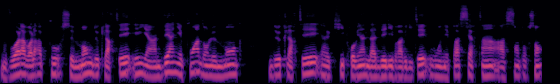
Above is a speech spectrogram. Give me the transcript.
Voilà, voilà pour ce manque de clarté. Et il y a un dernier point dans le manque de clarté euh, qui provient de la délivrabilité où on n'est pas certain à 100%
